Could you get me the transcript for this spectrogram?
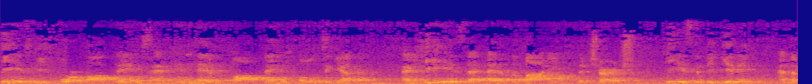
He is before all things, and in him all things hold together. And he is the head of the body, the church. He is the beginning and the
